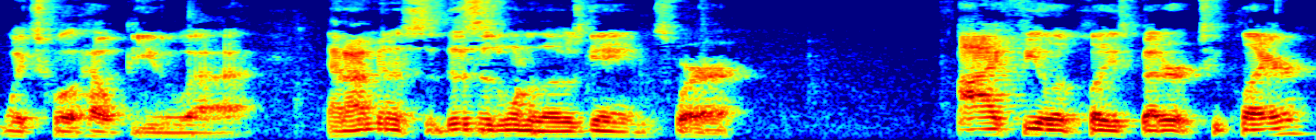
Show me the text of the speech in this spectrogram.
which will help you. Uh, And I'm gonna. This is one of those games where I feel it plays better at two player,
